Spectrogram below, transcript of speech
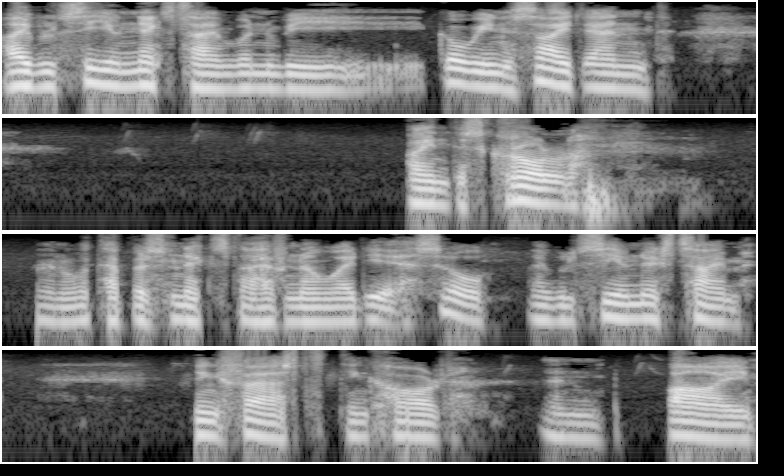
I will see you next time when we go inside and find the scroll. And what happens next, I have no idea. So I will see you next time. Think fast, think hard, and bye.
